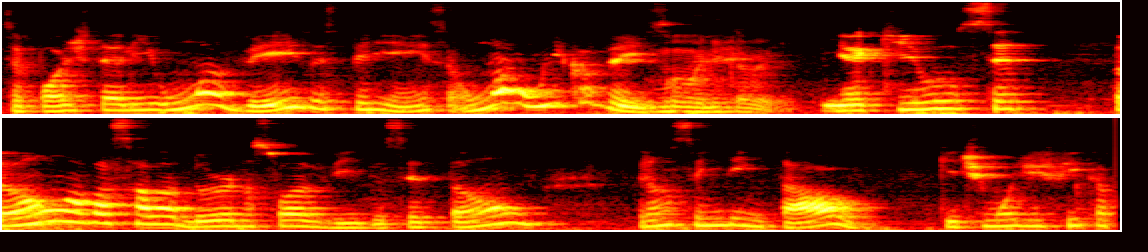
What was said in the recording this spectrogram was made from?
Você pode ter ali uma vez a experiência, uma única vez. Uma única vez. E aquilo ser tão avassalador na sua vida, ser tão transcendental que te modifica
